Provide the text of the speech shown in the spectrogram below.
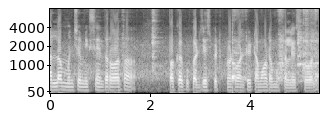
అల్లం మంచిగా మిక్స్ అయిన తర్వాత పక్కకు కట్ చేసి పెట్టుకున్నటువంటి టమాటా ముక్కలు వేసుకోవాలి.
